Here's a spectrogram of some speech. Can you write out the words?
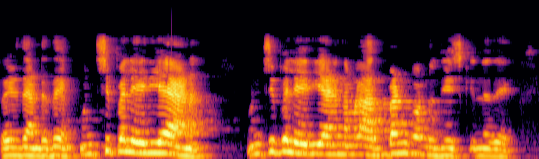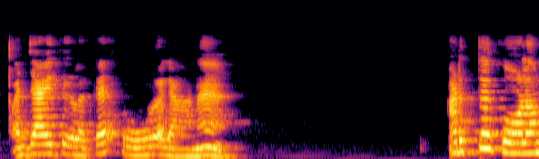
എഴുതേണ്ടത്. മുനിസിപ്പൽ ഏരിയ ആണ് മുനിസിപ്പൽ ഏരിയ ആണ് നമ്മൾ അർബൺ കൊണ്ട് ഉദ്ദേശിക്കുന്നത്. പഞ്ചായത്തുകളൊക്കെ റൂറലാണ്. അടുത്ത കോളം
